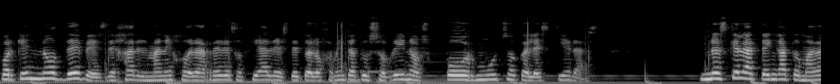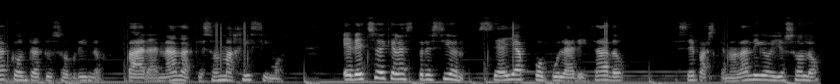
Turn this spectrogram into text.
¿Por qué no debes dejar el manejo de las redes sociales de tu alojamiento a tus sobrinos por mucho que les quieras? No es que la tenga tomada contra tus sobrinos, para nada, que son majísimos. El hecho de que la expresión se haya popularizado, que sepas que no la digo yo solo,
